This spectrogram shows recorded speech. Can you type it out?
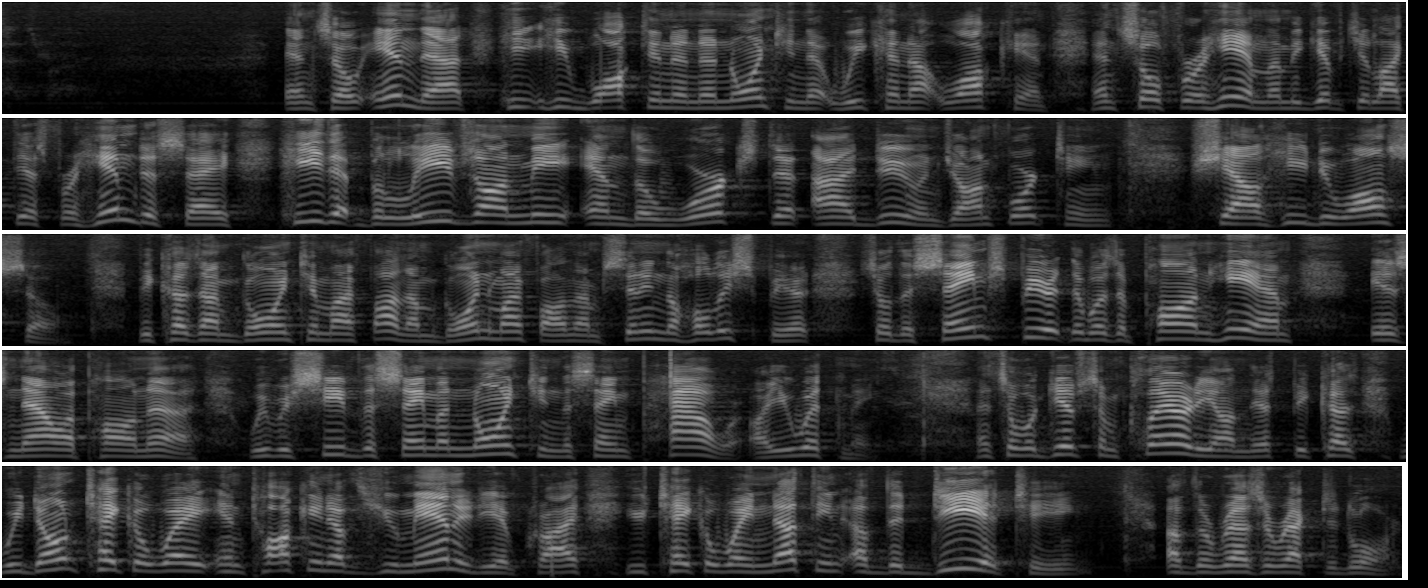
And so, in that, he, he walked in an anointing that we cannot walk in. And so, for him, let me give it to you like this for him to say, He that believes on me and the works that I do, in John 14, shall he do also. Because I'm going to my Father. I'm going to my Father. I'm sending the Holy Spirit. So, the same Spirit that was upon him is now upon us. We receive the same anointing, the same power. Are you with me? And so we'll give some clarity on this because we don't take away, in talking of the humanity of Christ, you take away nothing of the deity of the resurrected Lord.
